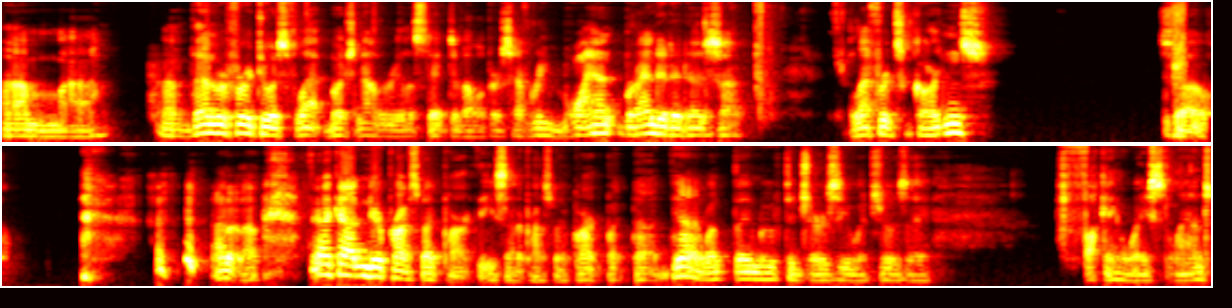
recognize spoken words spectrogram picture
um, uh, uh, then referred to as Flatbush. Now the real estate developers have rebranded it as uh, Lefferts Gardens. So I don't know. I got near Prospect Park, the east side of Prospect Park. But uh, yeah, I went, they moved to Jersey, which was a fucking wasteland.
